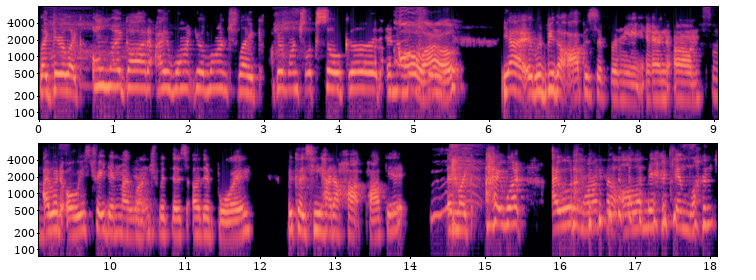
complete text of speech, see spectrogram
like they're like oh my god i want your lunch like your lunch looks so good and I'm Oh wow. yeah it would be the opposite for me and um So I would always trade in my Yeah. lunch with this other boy because he had a hot pocket. And like I would I would want the all American lunch.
